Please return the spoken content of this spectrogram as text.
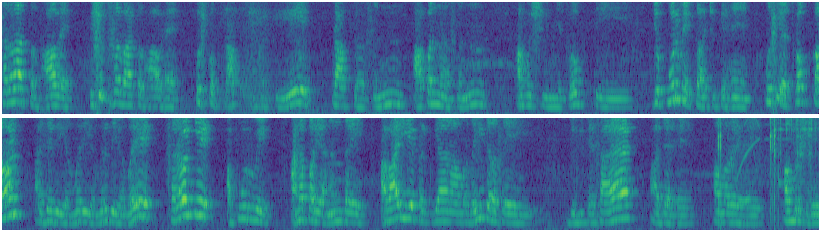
सर्वात्म भाव है, विशुद्ध सर्वात्म भाव है, उसको प्राप्त करके प्राप्त सन आपन्न सन अमुशून्य थोकते जो पूर्व में कह चुके हैं, उसी अथोक्त कौन? अजरे अमरे अमृदे अभय, सर्वज्ञ अपूर्वे, अनपरे अनंत अवाह्य प्रज्ञानामृत करसे जो भी कैसा है, अजर है, अमर है, अमृत है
